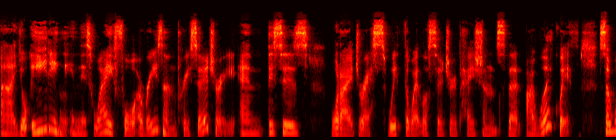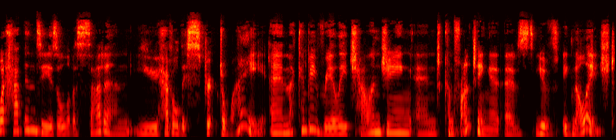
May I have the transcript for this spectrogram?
uh, you're eating in this way for a reason pre surgery. And this is what I address with the weight loss surgery patients that I work with. So, what happens is all of a sudden you have all this stripped away, and that can be really challenging and confronting, as you've acknowledged.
